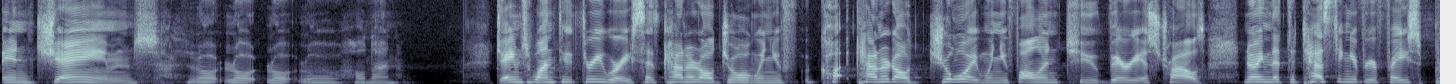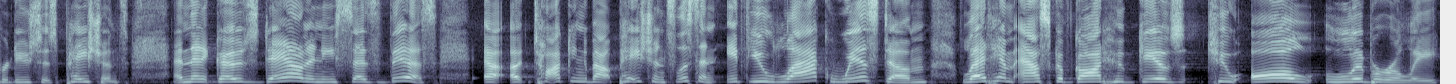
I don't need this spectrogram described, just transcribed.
in James, lord lord hold on. James 1 through 3, where he says, Count it all joy when you count it all joy when you fall into various trials, knowing that the testing of your faith produces patience. And then it goes down and he says this, uh, uh, talking about patience. Listen, if you lack wisdom, let him ask of God who gives to all liberally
